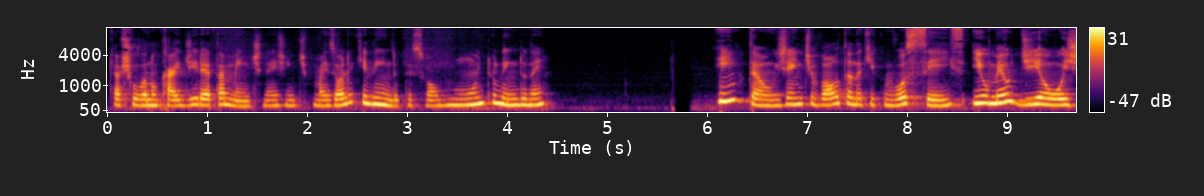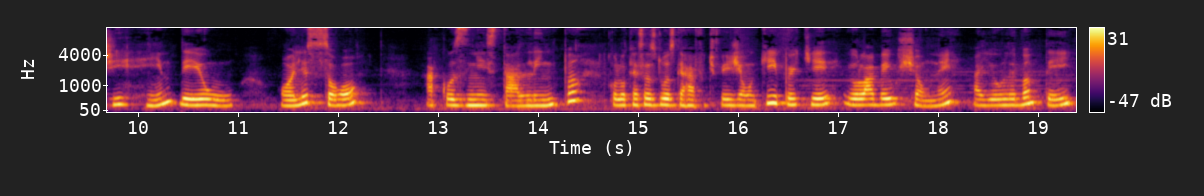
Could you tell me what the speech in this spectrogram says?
Que a chuva não cai diretamente, né, gente? Mas olha que lindo, pessoal. Muito lindo, né? Então, gente, voltando aqui com vocês, e o meu dia hoje rendeu. Olha só, a cozinha está limpa. Coloquei essas duas garrafas de feijão aqui porque eu lavei o chão, né? Aí eu levantei.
